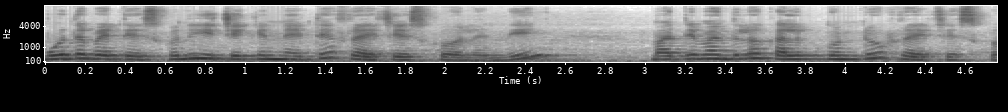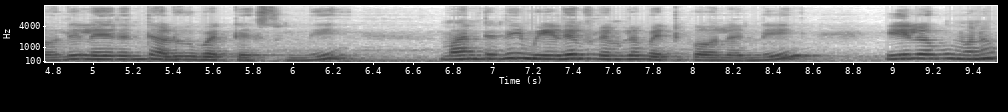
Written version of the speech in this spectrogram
మూత పెట్టేసుకొని ఈ చికెన్ అయితే ఫ్రై చేసుకోవాలండి. మధ్య మధ్యలో కలుపుకుంటూ ఫ్రై చేసుకోవాలి లేదంటే అడుగు పట్టేస్తుంది. మంటని మీడియం ఫ్లేమ్లో పెట్టుకోవాలండి. ఈలోపు మనం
